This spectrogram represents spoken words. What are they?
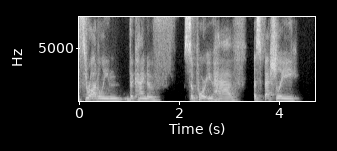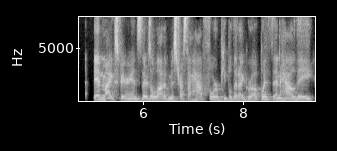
throttling the kind of support you have, especially in my experience. There's a lot of mistrust I have for people that I grew up with and how they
